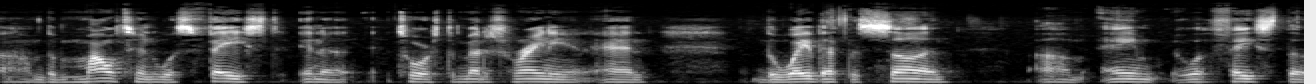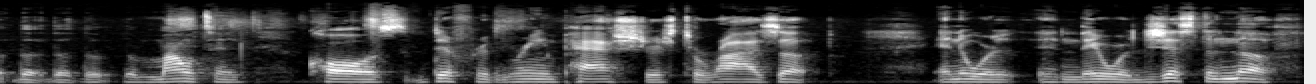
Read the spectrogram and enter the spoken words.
um, the mountain was faced in a towards the Mediterranean, and the way that the sun um, aimed would face the, the, the, the, the mountain caused different green pastures to rise up and they were and they were just enough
